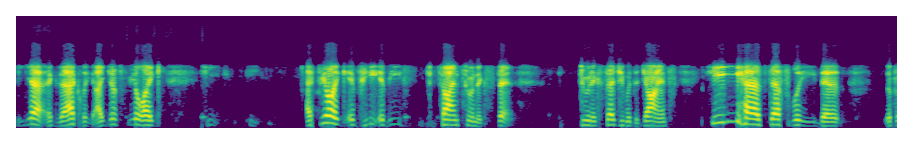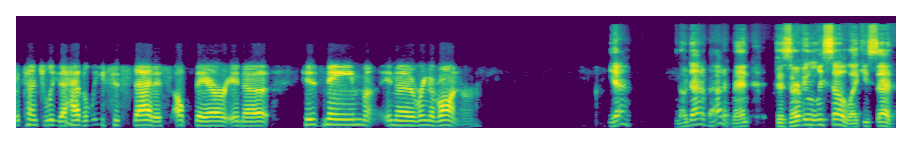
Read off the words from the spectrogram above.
Yeah, exactly. I just feel like he, he I feel like if he if he signs to an extent to an extension with the Giants, he has definitely the the potentially to have at least his status up there in a his name in a ring of honor. Yeah, no doubt about it, man. Deservingly so, like you said.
